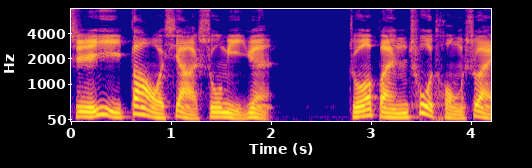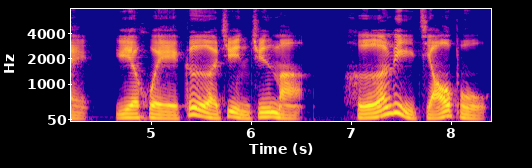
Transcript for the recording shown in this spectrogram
旨意道下枢密院，着本处统帅约会各郡军马。合力剿捕，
